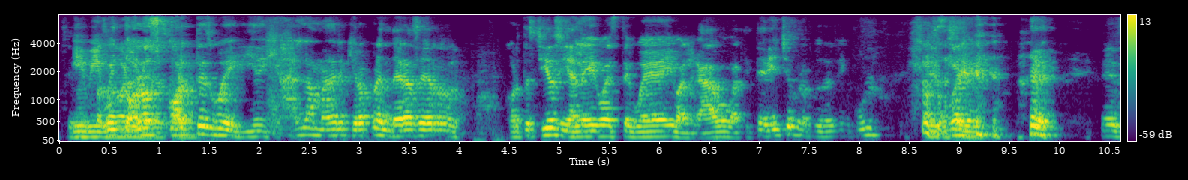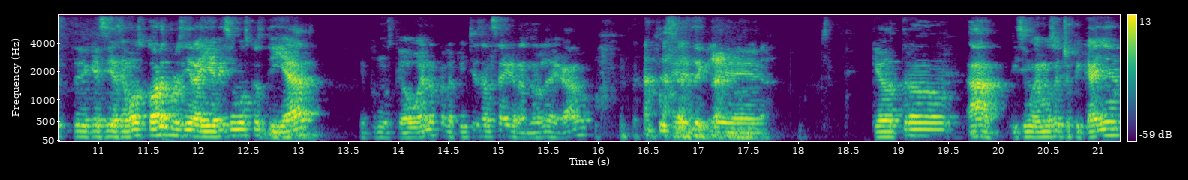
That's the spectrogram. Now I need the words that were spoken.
sí, y vi, güey, todos los cortes, güey, y dije, a la madre, quiero aprender a hacer cortes chidos, y ya le digo a este güey, o al Gabo, a ti te he dicho, pero pues es bien cool. Este, este, que si hacemos cortes, por decir, ayer hicimos costillar, y pues nos quedó bueno con la pinche salsa de granola de Gabo. Este, ¿Qué otro? Ah, hicimos, hemos hecho picaña.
